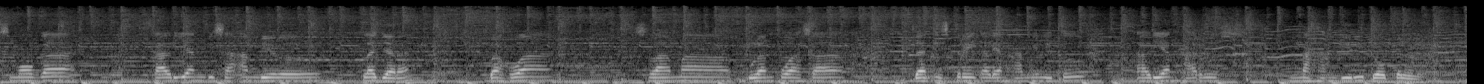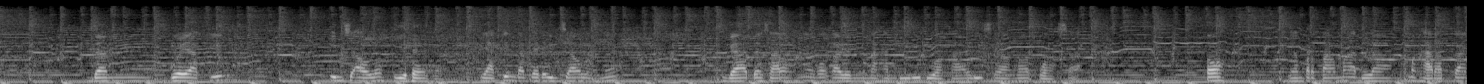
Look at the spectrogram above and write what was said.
semoga kalian bisa ambil pelajaran bahwa selama bulan puasa dan istri kalian hamil itu kalian harus menahan diri double. Dan gue yakin insya Allah ya yakin tapi ada insya Allahnya nggak ada salahnya kok kalian menahan diri dua kali selama puasa. Toh yang pertama adalah mengharapkan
